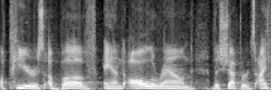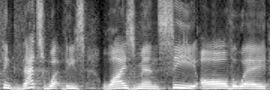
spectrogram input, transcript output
appears above and all around the shepherds. I think that's what these wise men see all the way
